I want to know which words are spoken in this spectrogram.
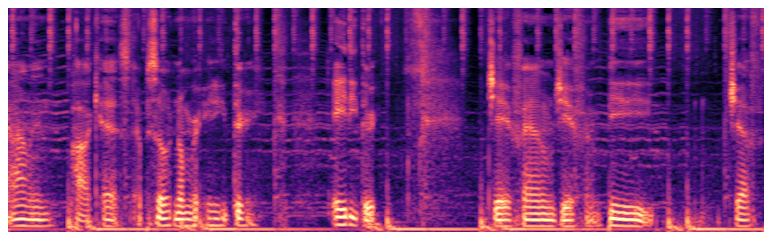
Island podcast, episode number 83. 83. JFM, JFMB, Jeff,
